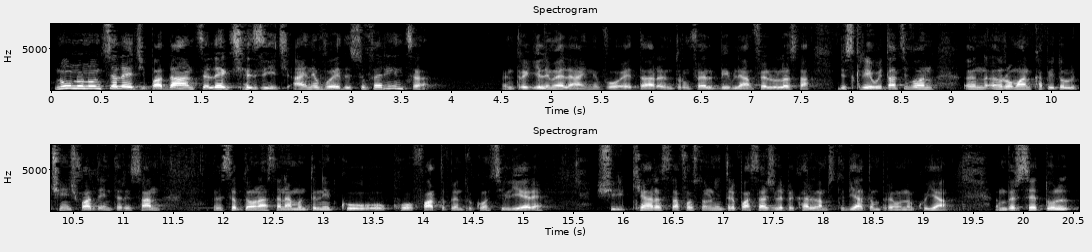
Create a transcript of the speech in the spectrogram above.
Nu, nu, nu înțelegi. Ba da, înțeleg ce zici. Ai nevoie de suferință. Între ghilimele ai nevoie, dar într-un fel Biblia în felul ăsta descrie. Uitați-vă în, în, în Roman, capitolul 5, foarte interesant. Săptămâna asta ne-am întâlnit cu, cu o fată pentru consiliere și chiar ăsta a fost unul dintre pasajele pe care l-am studiat împreună cu ea. În versetul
